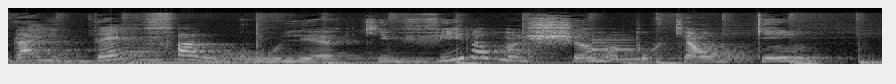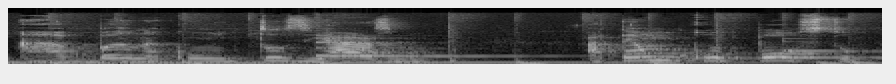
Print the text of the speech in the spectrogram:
Da ideia fagulha que vira uma chama porque alguém a abana com entusiasmo, até um composto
